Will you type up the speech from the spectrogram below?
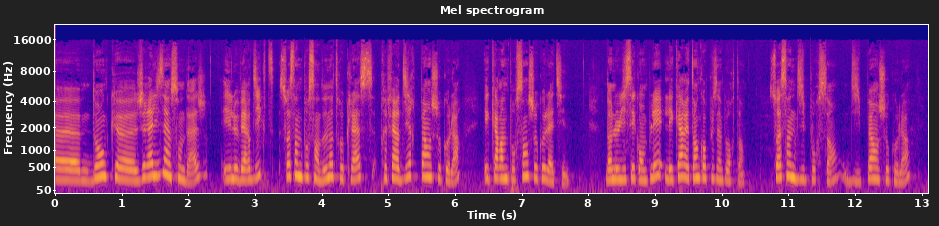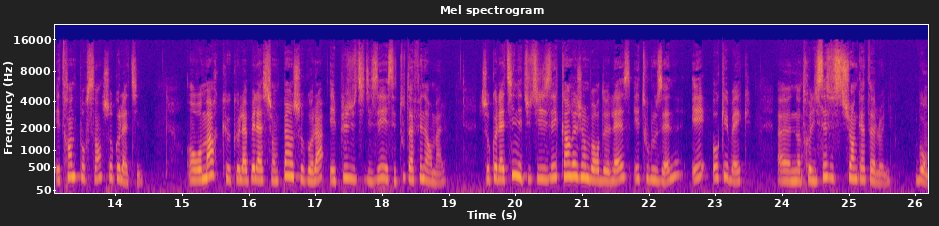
Euh, donc, euh, j'ai réalisé un sondage et le verdict 60% de notre classe préfère dire pain au chocolat et 40% chocolatine. Dans le lycée complet, l'écart est encore plus important. 70% dit pain au chocolat et 30% chocolatine. On remarque que l'appellation pain au chocolat est plus utilisée et c'est tout à fait normal. Chocolatine est utilisée qu'en région bordelaise et toulousaine et au Québec. Euh, notre lycée se situe en Catalogne. Bon,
